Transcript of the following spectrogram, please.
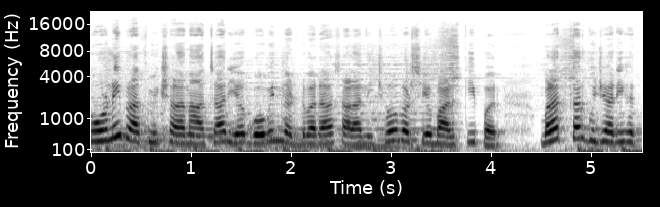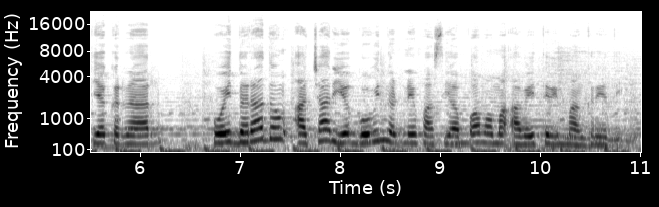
તોરણી પ્રાથમિક શાળાના આચાર્ય ગોવિંદ નટ શાળાની છ વર્ષીય બાળકી પર બળાત્કાર ગુજારી હત્યા કરનાર હોય ધરાધમ આચાર્ય ગોવિંદ નટને ફાંસી આપવામાં આવે તેવી માંગ કરી હતી.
